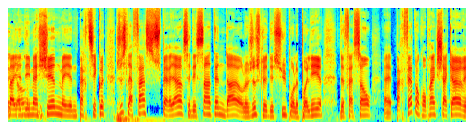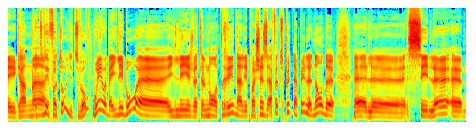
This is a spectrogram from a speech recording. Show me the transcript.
ben, Il y a des machines, mais il y a une partie. Écoute, juste la face supérieure, c'est des centaines d'heures, juste le dessus pour le polir de façon euh, parfaite. On comprend que chaque heure est grandement. As-tu des photos? Il est-tu beau? Oui, oui, ben, il est beau. Euh, il est, je vais te le montrer dans les prochains. En fait, tu peux taper le nom de. le, c'est le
